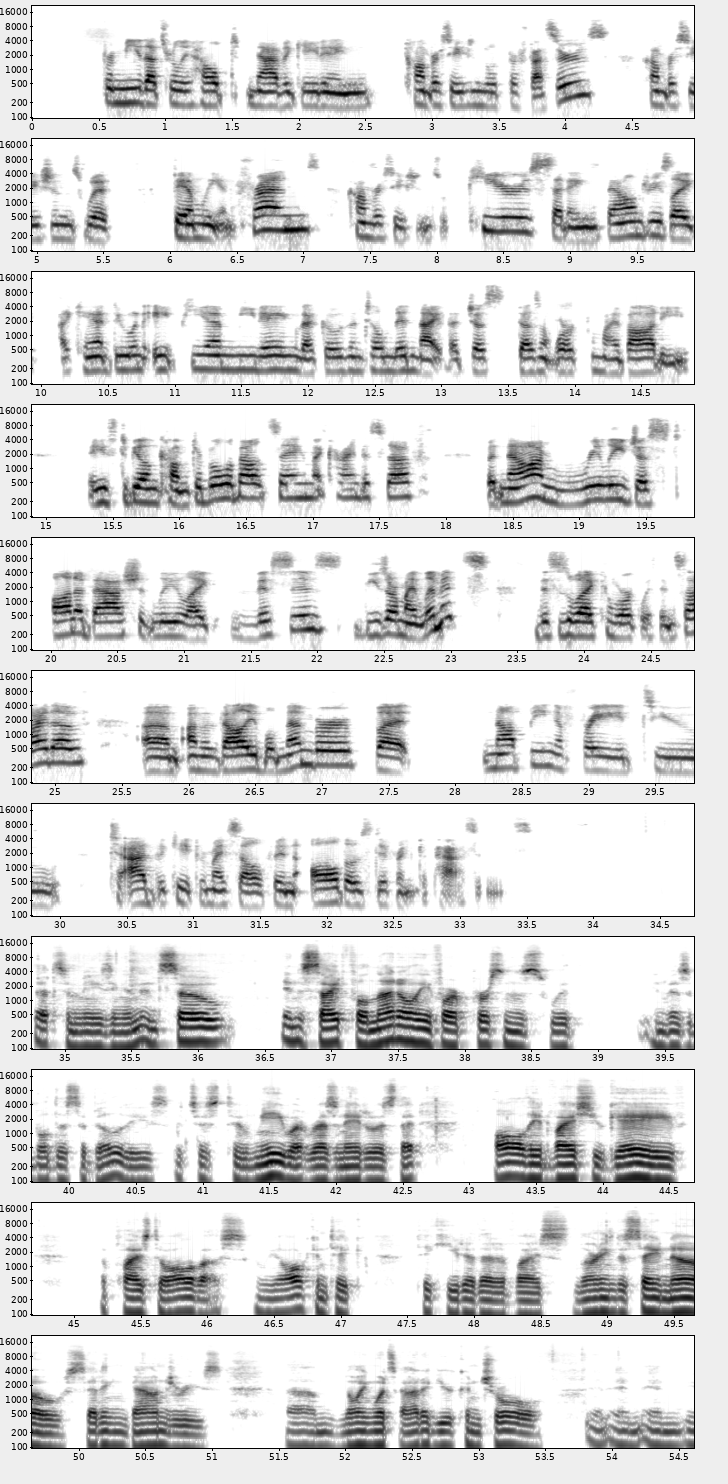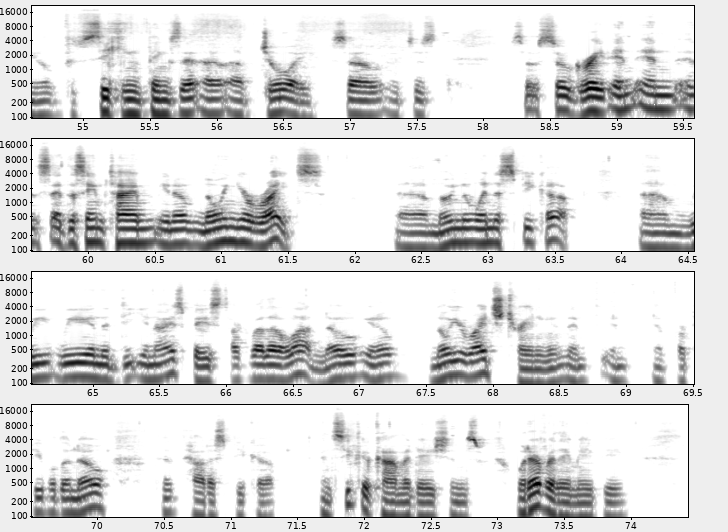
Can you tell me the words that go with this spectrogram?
for me, that's really helped navigating conversations with professors, conversations with family and friends, conversations with peers, setting boundaries like I can't do an 8 p.m. meeting that goes until midnight. That just doesn't work for my body. I used to be uncomfortable about saying that kind of stuff, but now I'm really just unabashedly like, this is, these are my limits. This is what I can work with inside of. Um, I'm a valuable member, but not being afraid to to advocate for myself in all those different capacities. That's amazing and, and so insightful, not only for persons with invisible disabilities. It's just to me what resonated was that all the advice you gave applies to all of us. We all can take take heed of that advice. Learning to say no, setting boundaries, um, knowing what's out of your control, and, and, and you know seeking things of, of joy. So it just so so great. And and at the same time you know knowing your rights um, knowing when to speak up. Um, we we in the DEI space talk about that a lot. Know you know know your rights training and, and, and for people to know how to speak up and seek accommodations whatever they may be.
